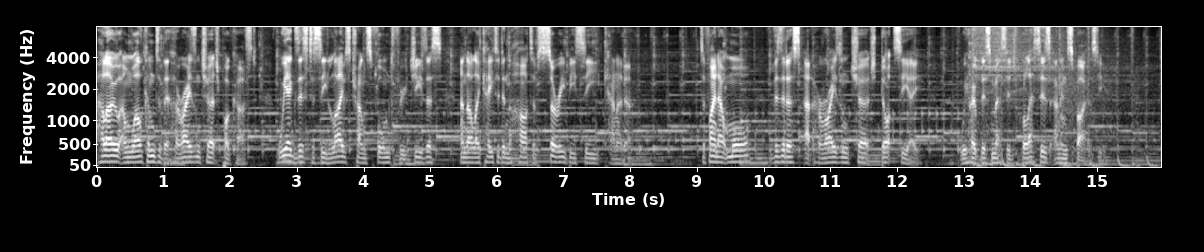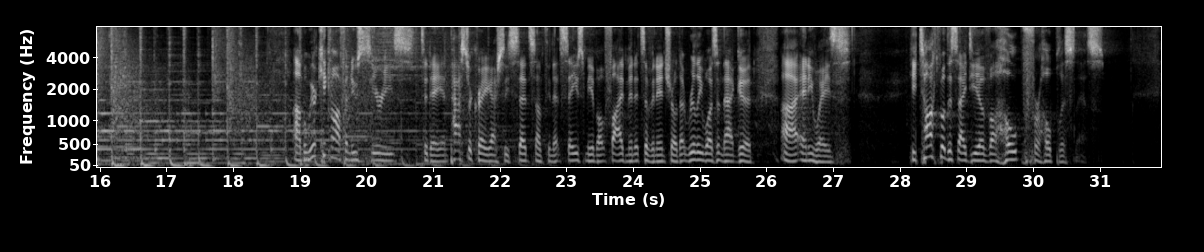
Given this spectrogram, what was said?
Hello, and welcome to the Horizon Church podcast. We exist to see lives transformed through Jesus and are located in the heart of Surrey, BC, Canada. To find out more, visit us at horizonchurch.ca. We hope this message blesses and inspires you. Uh, but we're kicking off a new series today, and Pastor Craig actually said something that saves me about five minutes of an intro that really wasn't that good, uh, anyways he talked about this idea of a hope for hopelessness.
